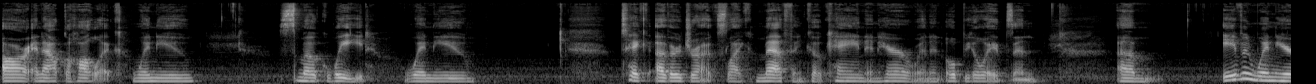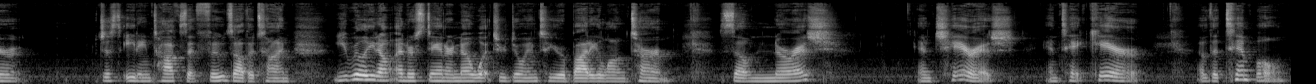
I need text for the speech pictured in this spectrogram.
are an alcoholic, when you smoke weed, when you take other drugs like meth and cocaine and heroin and opioids and um, even when you're just eating toxic foods all the time, you really don't understand or know what you're doing to your body long term. So, nourish and cherish and take care of the temple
